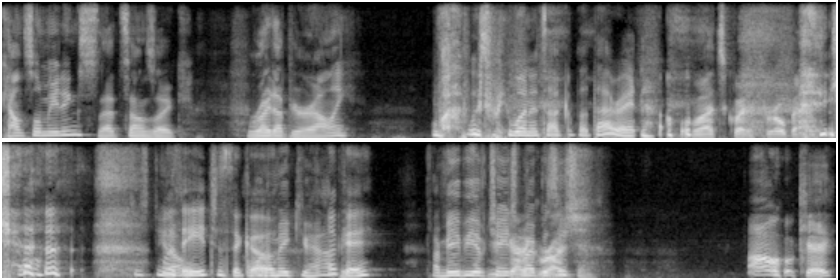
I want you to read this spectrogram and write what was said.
council meetings? That sounds like right up your alley. Why would we want to talk about that right now? well that's quite a throwback yeah Just, you It was know, ages I ago. want to make you happy. Okay. Or maybe I've changed my grudge. position. oh okay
